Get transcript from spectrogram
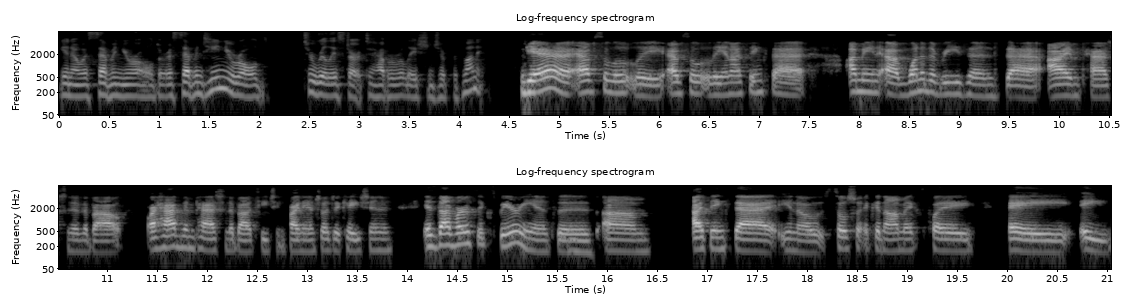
you know a seven year old or a 17 year old to really start to have a relationship with money yeah absolutely absolutely and i think that i mean uh, one of the reasons that i'm passionate about or have been passionate about teaching financial education is diverse experiences mm-hmm. um, i think that you know social economics play a a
